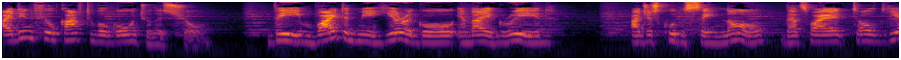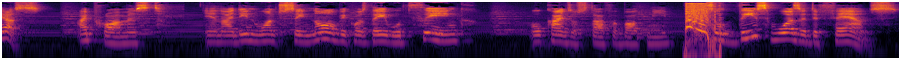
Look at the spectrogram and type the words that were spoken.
I didn't feel comfortable going to this show. They invited me a year ago and i agreed i just couldn't say no that's why i told yes i promised and I didn't want to say no because they would think all kinds of stuff about me. So this was a defense.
